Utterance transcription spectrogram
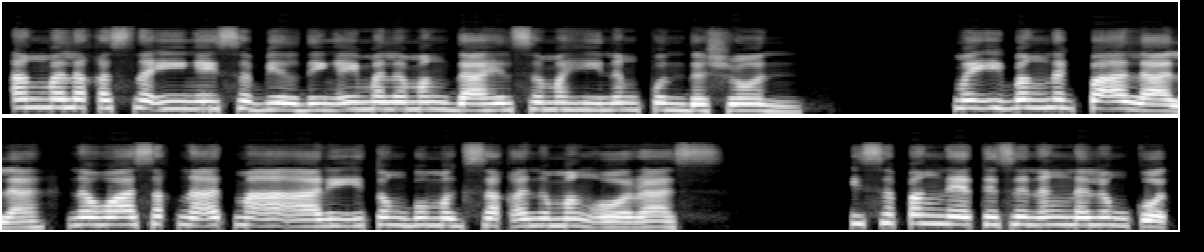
Ang malakas na ingay sa building ay malamang dahil sa mahinang pundasyon. May ibang nagpaalala, nawasak na at maaari itong bumagsak anumang oras. Isa pang netizen ang nalungkot,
